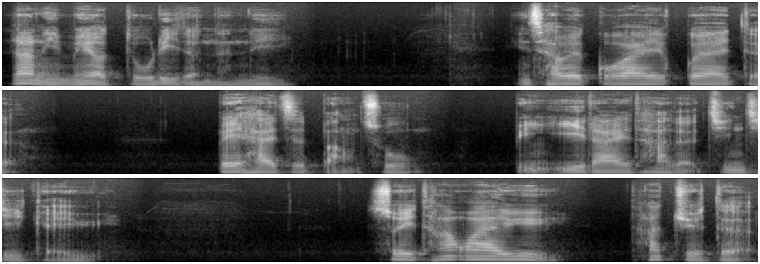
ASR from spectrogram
让你没有独立的能力，你才会乖乖的被孩子绑住，并依赖他的经济给予。所以他外遇，他觉得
